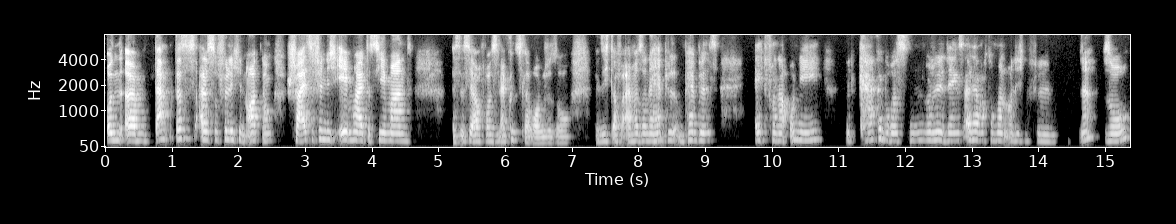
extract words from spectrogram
Und ähm, das ist alles so völlig in Ordnung. Scheiße finde ich eben halt, dass jemand, es ist ja auch bei uns in der Künstlerbranche so, wenn sich da auf einmal so eine Hempel und Pempels echt von der Uni mit Kackebrüsten, wo du dir denkst, Alter, mach doch mal einen ordentlichen Film. Ne? So.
